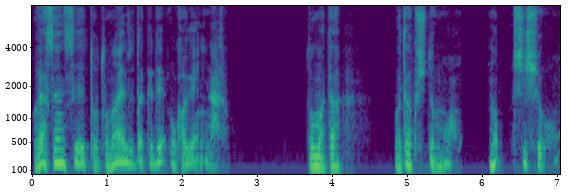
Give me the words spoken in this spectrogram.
親先生と唱えるだけでおかげになる。とまた私どもの師匠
